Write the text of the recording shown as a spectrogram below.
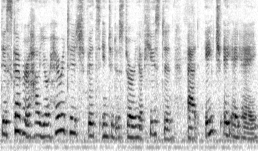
Discover how your heritage fits into the story of Houston at haaa.rice.edu.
